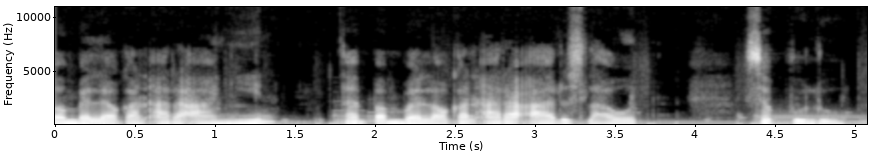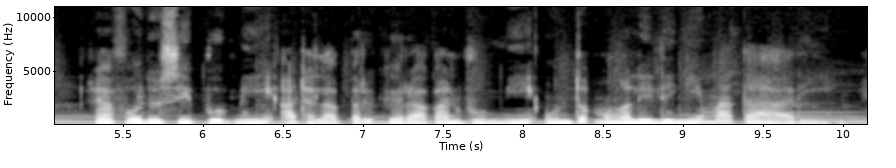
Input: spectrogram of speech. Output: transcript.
pembelokan arah angin, dan pembelokan arah arus laut. 10. Revolusi bumi adalah pergerakan bumi untuk mengelilingi matahari.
